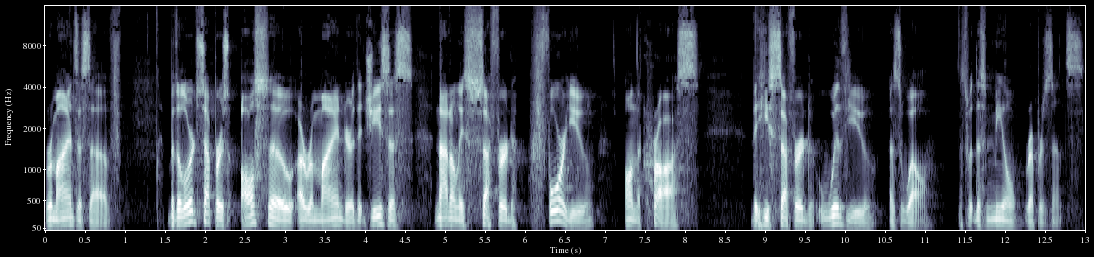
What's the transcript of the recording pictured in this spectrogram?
reminds us of. But the Lord's Supper is also a reminder that Jesus not only suffered for you on the cross, that he suffered with you as well. That's what this meal represents.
